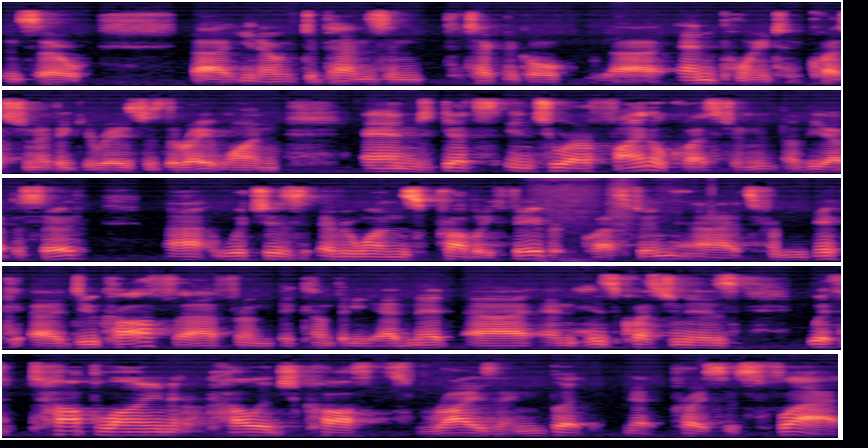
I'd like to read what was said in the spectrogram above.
and so, uh, you know, it depends. And the technical uh, endpoint question I think you raised is the right one and gets into our final question of the episode. Uh, which is everyone's probably favorite question. it's from Nick Ducoff from the company Edmit. and his question is With top line college costs rising, but net prices flat,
